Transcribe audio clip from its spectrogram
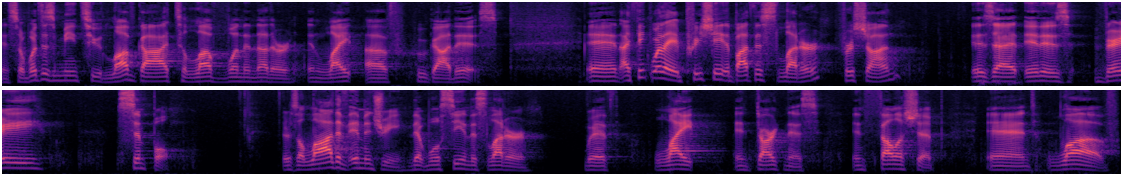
And so, what does it mean to love God, to love one another in light of who God is? And I think what I appreciate about this letter, First John, is that it is very simple. There's a lot of imagery that we'll see in this letter with light and darkness and fellowship and love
